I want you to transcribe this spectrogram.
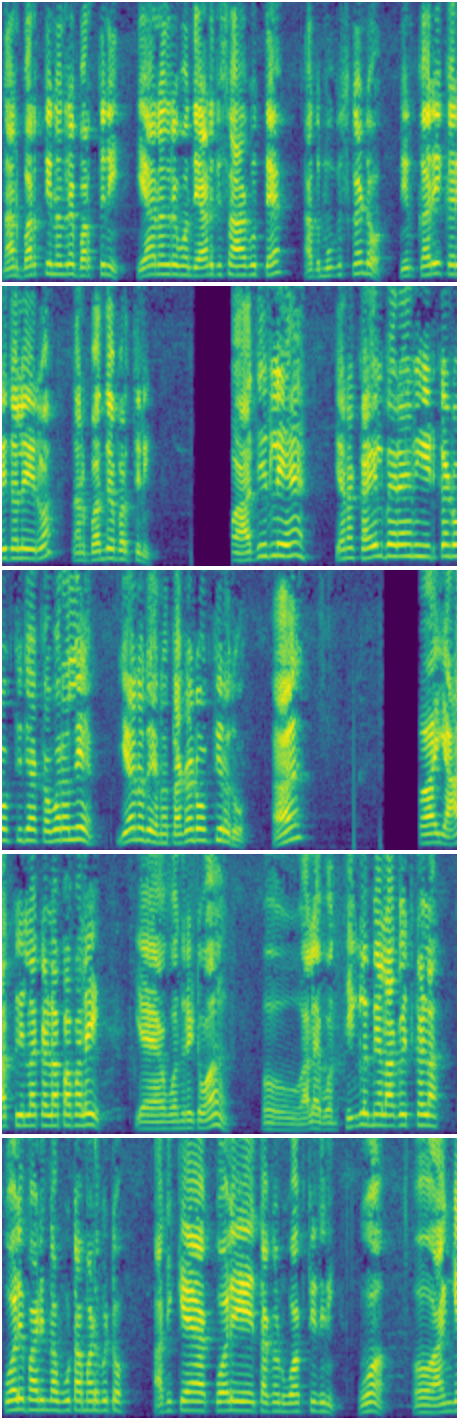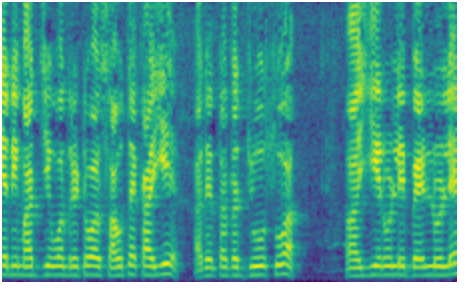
ನಾನು ಬರ್ತೀನಿ ಅಂದ್ರೆ ಬರ್ತೀನಿ. ಏನಂದ್ರೆ ಒಂದು ಎರಡು ದಿವಸ ಆಗುತ್ತೆ. ಅದು ಮುಗಿಸ್ಕೊಂಡು ನೀನು ಕರಿ ಕರಿದಲ್ಲೇ ಇರು. ನಾನು ಬಂದೇ ಬರ್ತೀನಿ. ಅದಿರ್ಲಿ. ಏನೋ ಕೈಲಿ ಬೇರೆ ಏನು ಇಟ್ಕೊಂಡು ಹೋಗ್ತಿದ್ಯಾ ಕವರಲ್ಲಿ? ಏನದೇನೋ ತಗೊಂಡು ಹೋಗ್ತಿರೋದು? ಆ? ಯಾತು ಇಲ್ಲ ಕಳ್ಳಪ್ಪ ಪಾಪಲೇ ಏ, ಒಂದ್ ರೇಟು ಅಲ್ಲ ಒಂದು ತಿಂಗಳ ಮೇಲೆ ಆಗೋಯ್ತು ಕಳ್ಳ. ಕೋಳಿ ಬಾಡಿಂದ ಊಟ ಮಾಡಿಬಿಟ್ಟು. ಅದಕ್ಕೆ ಕೋಳಿ ತಗೊಂಡು ಹೋಗ್ತಿದ್ದೀನಿ ಓ ಹಂಗೆ ನಿಮ್ಮ ಅಜ್ಜಿ ಒಂದು ರೇಟು ಸೌತೆಕಾಯಿ ಅದೆಂಥದ್ದು ಜ್ಯೂಸು ಈರುಳ್ಳಿ, ಬೆಳ್ಳುಳ್ಳಿ,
